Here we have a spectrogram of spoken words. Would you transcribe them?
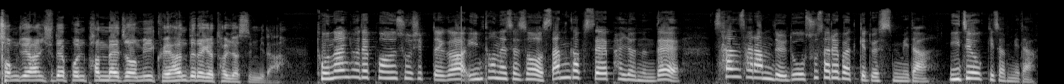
청주의 한 휴대폰 판매점이 괴한들에게 털렸습니다. 도난 휴대폰 수십 대가 인터넷에서 싼 값에 팔렸는데 산 사람들도 수사를 받게 됐습니다. 이재욱 기자입니다.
